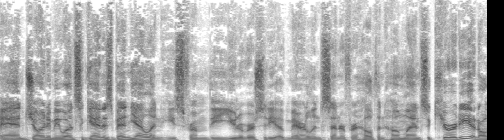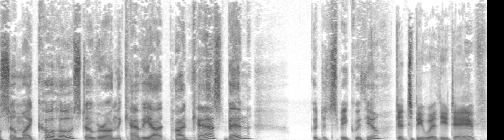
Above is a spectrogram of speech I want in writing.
And joining me once again is Ben Yelin. He's from the University of Maryland Center for Health and Homeland Security and also my co host over on the Caveat podcast. Ben, good to speak with you. Good to be with you, Dave.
